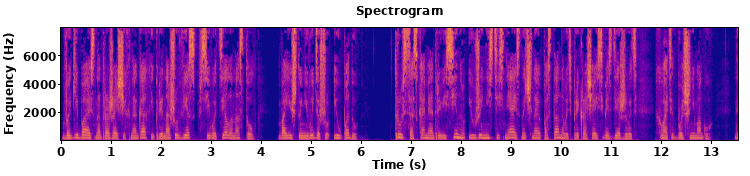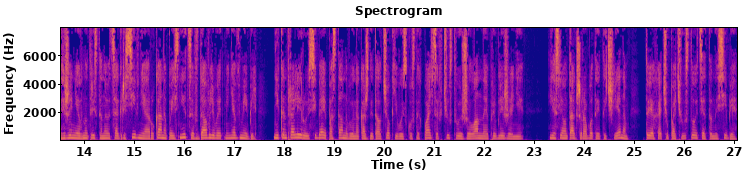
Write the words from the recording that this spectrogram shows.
Выгибаюсь на дрожащих ногах и переношу вес всего тела на стол. Боюсь, что не выдержу и упаду. Трусь сосками о древесину и уже не стесняясь начинаю постановать, прекращая себя сдерживать. Хватит, больше не могу. Движение внутри становится агрессивнее, а рука на пояснице вдавливает меня в мебель. Не контролирую себя и постановую на каждый толчок его искусных пальцев, чувствую желанное приближение. Если он также работает и членом, то я хочу почувствовать это на себе.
